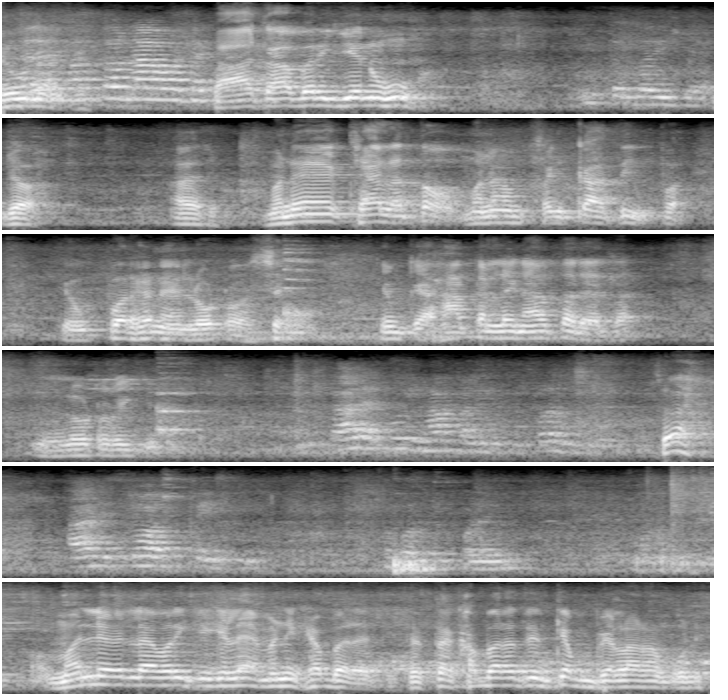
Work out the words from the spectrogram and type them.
એવું ના કે આ ચા ભરી ગયેલું હું. જો અરે મને ખ્યાલ હતો મને આમ શંકા હતી ઉપર કે ઉપર હે ને લોટો હશે. કેમ કે હાકર લઈને આવતા રહેતા લોટો રહી ગયો. મળ્યો એટલે વળી કે લે મને ખબર હતી. તો ખબર હતી કેમ પેલા ના બોલી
